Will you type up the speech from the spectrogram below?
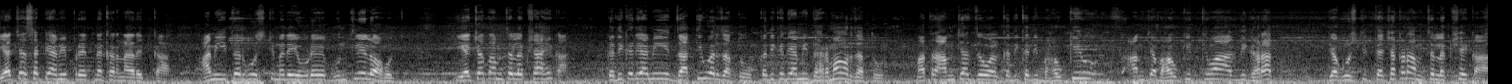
याच्यासाठी आम्ही प्रयत्न करणार आहेत का? आम्ही इतर गोष्टीमध्ये एवढे गुंतलेलो आहोत याच्यात आमचं लक्ष आहे का? कधी कधी आम्ही जातीवर जातो कधी कधी आम्ही धर्मावर जातो मात्र आमच्याजवळ कधी कधी भावकी आमच्या भावकीत किंवा अगदी घरात ज्या गोष्टी त्याच्याकडं आमचं लक्ष आहे का?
